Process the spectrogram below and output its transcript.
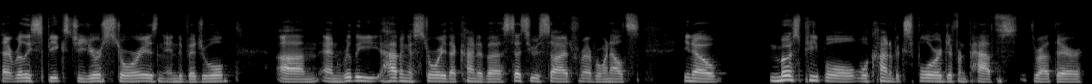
that really speaks to your story as an individual um, and really having a story that kind of uh, sets you aside from everyone else you know most people will kind of explore different paths throughout their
